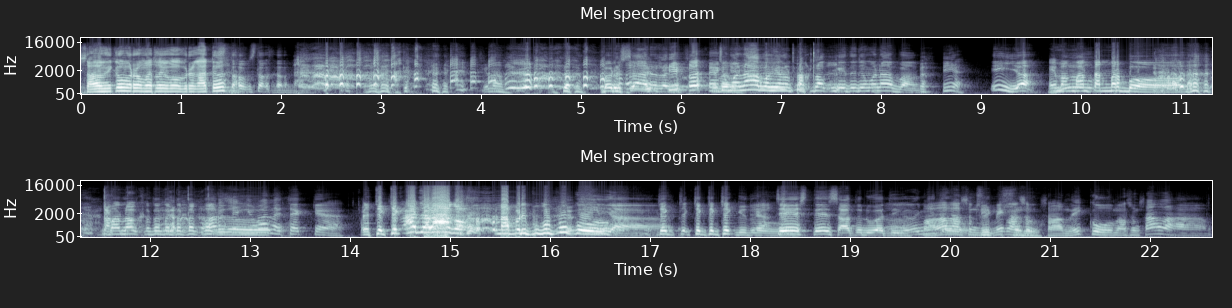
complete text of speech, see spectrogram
Assalamualaikum warahmatullahi wabarakatuh. Stop, stop, stop. Baru sadar lagi. Cuma abang yang tok-tok gitu, cuma abang. Iya. Iya. emang mantan merbon. Mantan Harusnya gitu. gimana ceknya? Eh, cek cek aja lah kok. Kenapa dipukul-pukul? Iya. Cek cek cek cek cek gitu. Cs T satu dua tiga kan Malah gitu. langsung di make langsung assalamualaikum, langsung salam.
